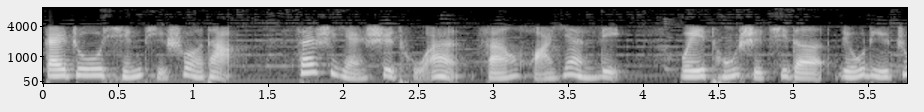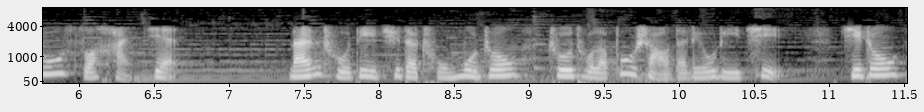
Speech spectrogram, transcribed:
该珠形体硕大，三是眼式图案繁华艳丽，为同时期的琉璃珠所罕见。南楚地区的楚墓中出土了不少的琉璃器，其中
